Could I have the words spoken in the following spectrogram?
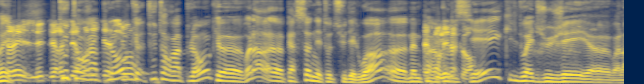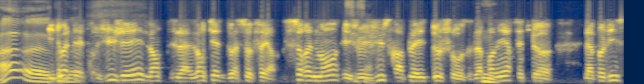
Oui. Vous savez, les, les- tout en, rappelant que, tout en rappelant que voilà, euh, personne n'est au-dessus des lois, euh, même pas un policier, qu'il doit être jugé, euh, voilà. Il comme- doit être jugé, l'enquête doit se faire sereinement et je vais ça. juste rappeler deux choses. La Mm. première, c'est que la police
